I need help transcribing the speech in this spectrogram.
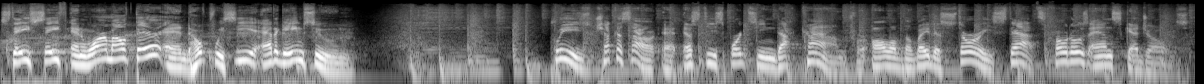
Stay safe safe and warm out there, and hope we see you at a game soon. Please check us out at sdsportscene.com for all of the latest stories, stats, photos, and schedules.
